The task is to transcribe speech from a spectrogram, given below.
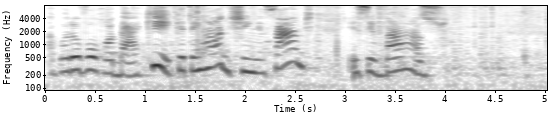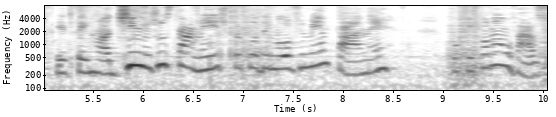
Agora, eu vou rodar aqui, que tem rodinha, sabe? Esse vaso, ele tem rodinha justamente para poder movimentar, né? Porque como é um vaso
